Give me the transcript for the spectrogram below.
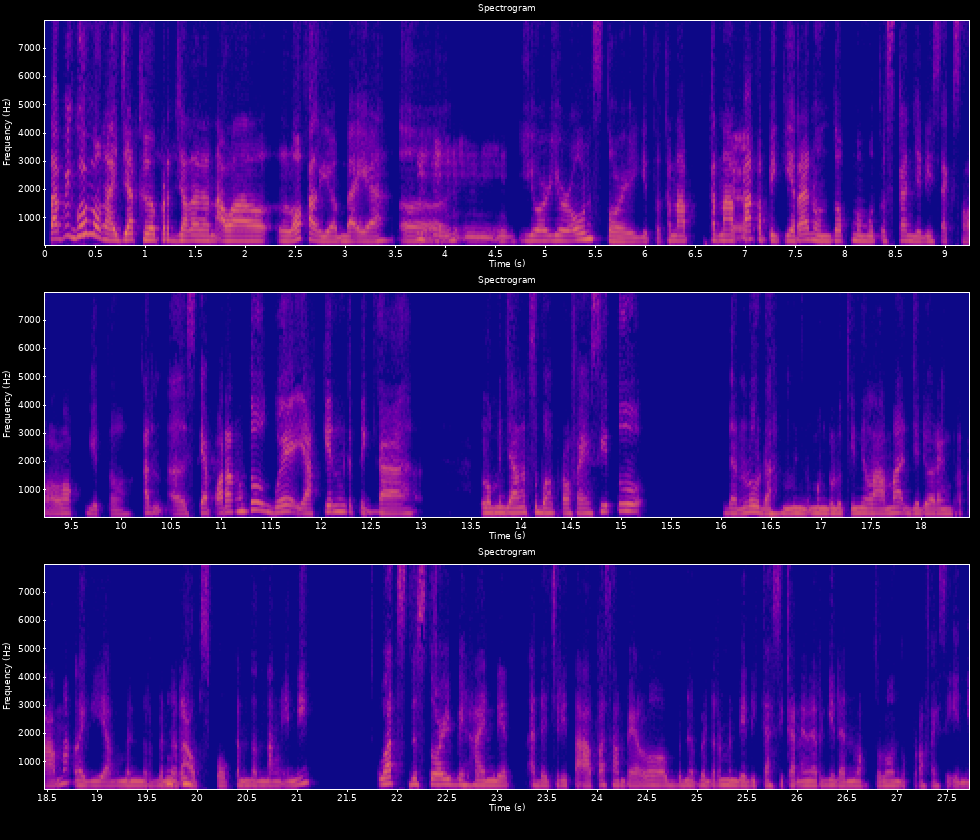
Tapi gue mau ngajak ke perjalanan awal lo kali ya Mbak ya, uh, your your own story gitu. Kenapa kenapa yeah. kepikiran untuk memutuskan jadi seksolog gitu? Kan uh, setiap orang tuh gue yakin ketika lo menjalankan sebuah profesi tuh dan lo udah menggelut ini lama jadi orang yang pertama lagi yang bener-bener mm-hmm. outspoken tentang ini. What's the story behind it? Ada cerita apa sampai lo bener-bener mendedikasikan energi dan waktu lo untuk profesi ini?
